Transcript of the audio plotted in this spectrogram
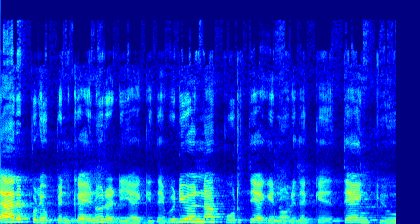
ದಾರೆಪುಳಿ ಉಪ್ಪಿನಕಾಯಿನೂ ರೆಡಿಯಾಗಿದೆ. ವಿಡಿಯೋನ ಪೂರ್ತಿಯಾಗಿ ನೋಡಿದ್ದಕ್ಕೆ ಥ್ಯಾಂಕ್ ಯು.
